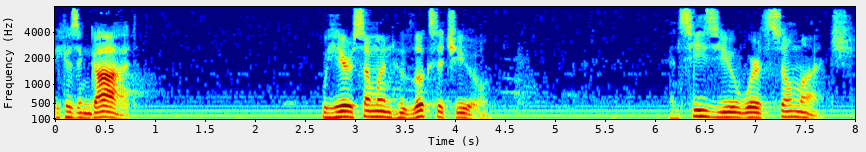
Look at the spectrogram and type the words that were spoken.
Because in God, we hear someone who looks at you and sees you worth so much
